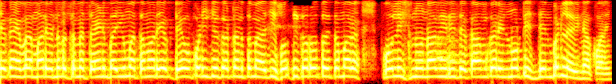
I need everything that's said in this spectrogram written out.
જે કઈ હવે મારી તમે ત્રણ બાઈઓમાં તમારે એક ટેવ પડી ગઈ ઘટના તમે હજી સોથી કરો તો તમારે પોલીસનું નું આવી રીતે કામ કરીને નોટિસ દઈને બદલાવી નાખવાની.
